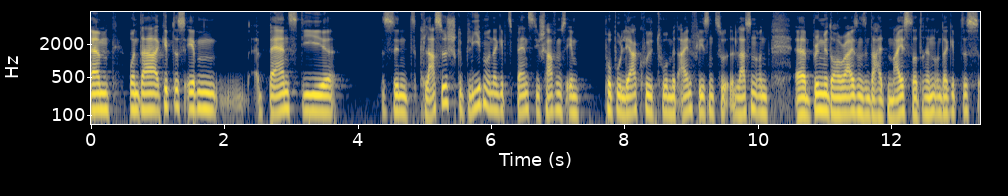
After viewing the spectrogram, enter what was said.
Ähm, und da gibt es eben Bands, die sind klassisch geblieben und dann gibt es Bands, die schaffen es eben Populärkultur mit einfließen zu lassen und äh, Bring Me the Horizon sind da halt Meister drin und da gibt es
